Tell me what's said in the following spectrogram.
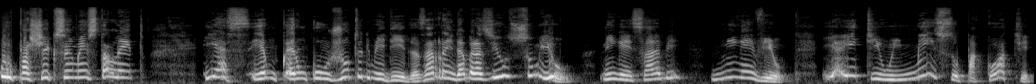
O Pacheco sem imenso talento. E assim, era um conjunto de medidas. A Renda Brasil sumiu. Ninguém sabe Ninguém viu. E aí tinha um imenso pacote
